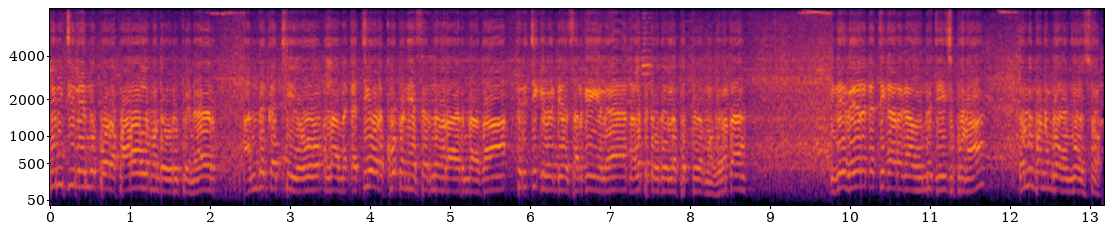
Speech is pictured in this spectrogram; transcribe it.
திருச்சியிலேருந்து போகிற பாராளுமன்ற உறுப்பினர் அந்த கட்சியோ இல்லை அந்த கட்சியோட கூட்டணியை சேர்ந்தவராக இருந்தால் தான் திருச்சிக்கு வேண்டிய சலுகைகளை நலத்திட்ட உதவிகளை பெற்று தரணும். கரெக்டா இதே வேற கட்சிக்காரங்க வந்து ஜெயிச்சு போனால் ஒன்றும் பண்ண முடியாது அஞ்சு வருஷம்.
